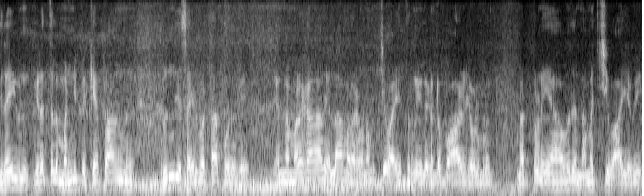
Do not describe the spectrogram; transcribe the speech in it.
இறைவன் இடத்துல மன்னிப்பை கேட்பாங்கன்னு புரிஞ்சு செயல்பட்டால் போதுங்க. என்ன மழகானாலும் எல்லா மழகம் நமச்சி வாய இல்லை கண்ட வாழ்க வளமுடன். நட்டுணையாவது நமச்சி வாயவே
